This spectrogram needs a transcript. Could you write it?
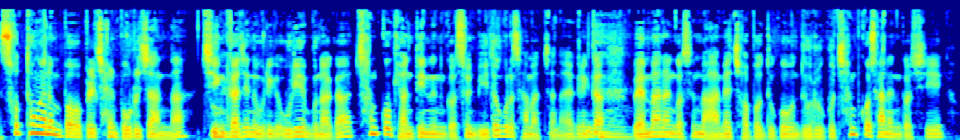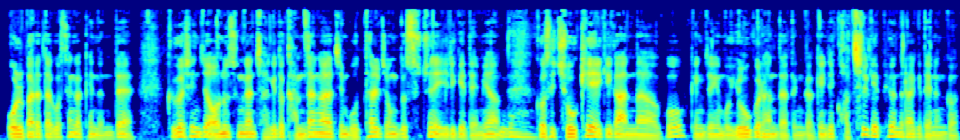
소통하는 법을 잘 모르지 않나? 지금까지는 우리가 우리의 문화가 참고 견디는 것을 미덕으로 삼았잖아요. 그러니까 네. 웬만한 것은 마음에 접어두고 누르고 참고 사는 것이 올바르다고 생각했는데 그것이 이제 어느 순간 자기도 감당하지 못할 정도 수준에 이르게 되면 네. 그것이 좋게 얘기가 안 나오고 굉장히 뭐 욕을 한다든가 굉장히 거칠게 표현을 하게 되는 것.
